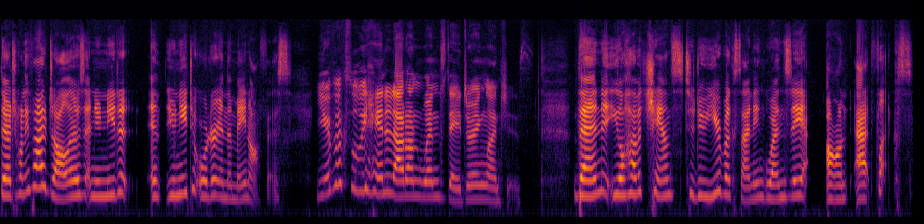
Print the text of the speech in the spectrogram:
they're twenty-five dollars, and you need it. You need to order in the main office. Yearbooks will be handed out on Wednesday during lunches. Then you'll have a chance to do yearbook signing Wednesday on at Flex.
